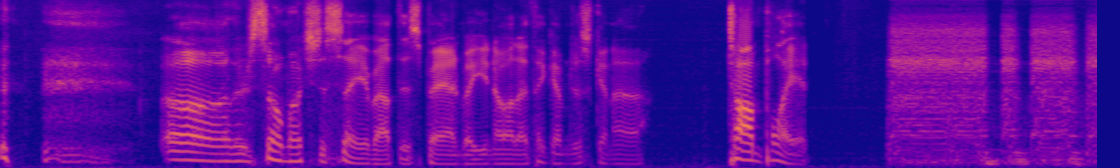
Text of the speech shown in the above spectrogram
Oh, there's so much to say about this band, but you know what? I think I'm just gonna Tom play it. Thank you.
